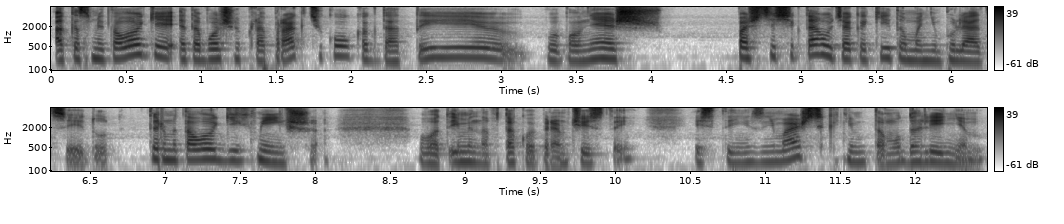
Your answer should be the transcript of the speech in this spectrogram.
А косметология это больше про практику, когда ты выполняешь почти всегда у тебя какие-то манипуляции идут. В дерматологии их меньше. Вот, именно в такой прям чистой. Если ты не занимаешься каким-то там удалением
